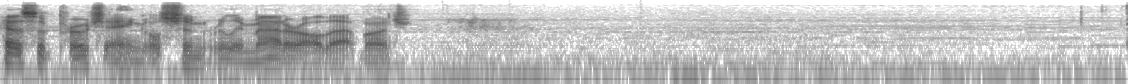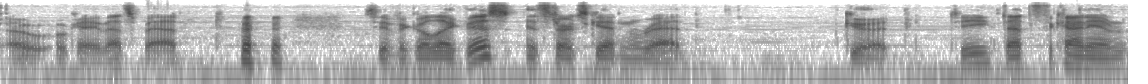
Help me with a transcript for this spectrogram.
guess approach angle shouldn't really matter all that much. Oh, okay, that's bad. See if I go like this, it starts getting red. Good. See, that's the kind of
